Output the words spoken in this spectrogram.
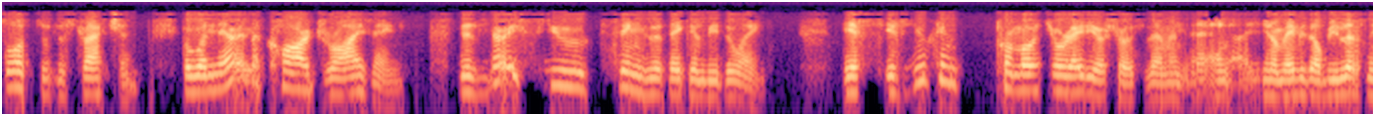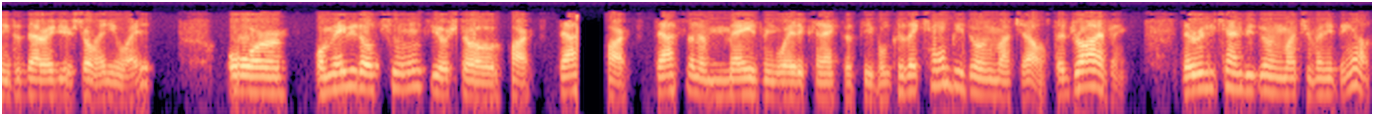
sorts of distractions. But when they're in the car driving, there's very few things that they can be doing. If if you can promote your radio show to them, and, and uh, you know maybe they'll be listening to that radio show anyway, or or maybe they'll tune into your show. Part that part that's an amazing way to connect with people because they can't be doing much else. They're driving. They really can't be doing much of anything else.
